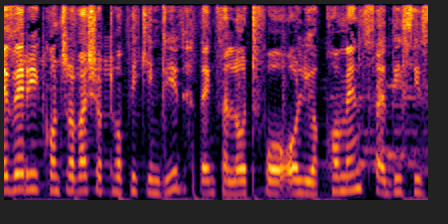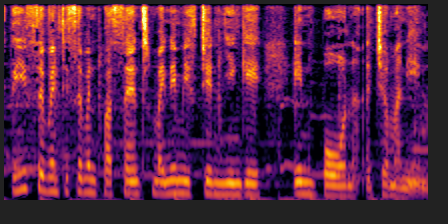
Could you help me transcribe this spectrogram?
A very controversial topic indeed. Thanks a lot for all your comments. Uh, this is the 77%. My name is Jane Nyingi in Bonn, Germany.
